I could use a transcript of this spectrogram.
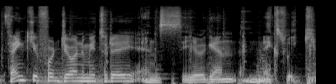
Thank you for joining me today and see you again next week.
